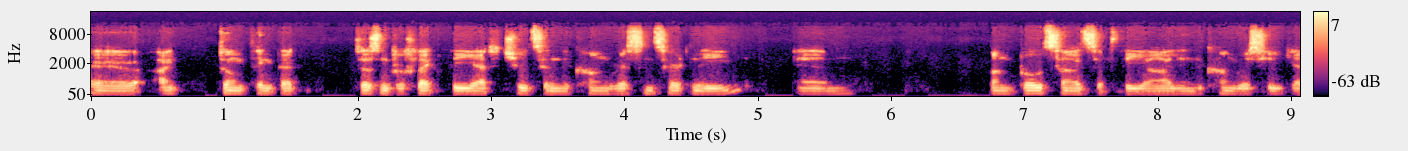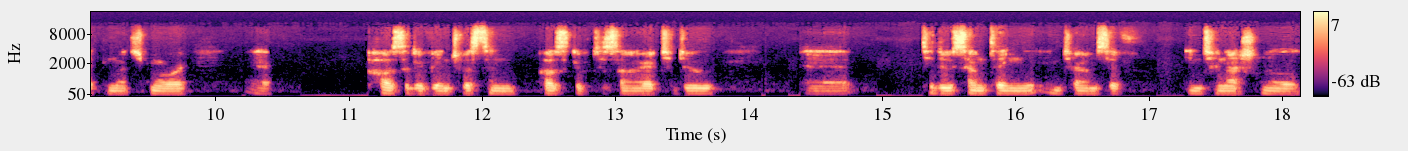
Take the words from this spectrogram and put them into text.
uh, I don't think that doesn't reflect the attitudes in the Congress, and certainly um, on both sides of the aisle in the Congress, you get much more positive interest and positive desire to do uh, to do something in terms of international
